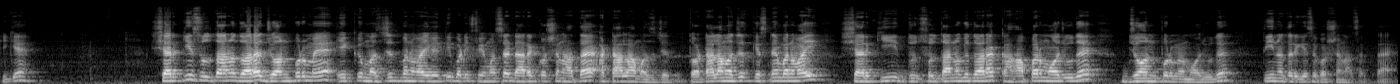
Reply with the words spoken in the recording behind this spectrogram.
ठीक है? शर्की सुल्तानों द्वारा जौनपुर में एक मस्जिद बनवाई गई थी, बड़ी फ़ेमस है डायरेक्ट क्वेश्चन आता है, अटाला मस्जिद। तो अटाला मस्जिद किसने बनवाई? शर्की सुल्तानों के द्वारा कहाँ पर मौजूद है? जौनपुर में मौजूद है। तीनों तरीके से क्वेश्चन आ सकता है।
